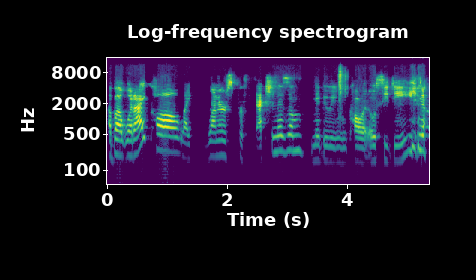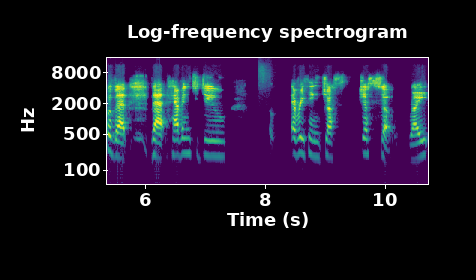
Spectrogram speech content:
about what I call like runner's perfectionism. Maybe we can call it OCD. You know that that having to do everything just just so right.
